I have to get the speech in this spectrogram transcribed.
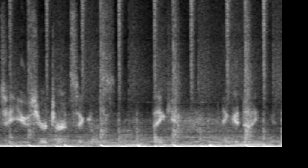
to use your turn signals. Thank you.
